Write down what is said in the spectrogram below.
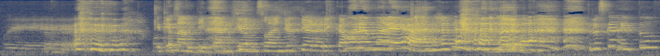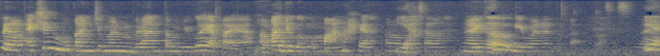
Wih. Mungkin nantikan film selanjutnya dari Kahana Mudah-mudahan. ya. Terus kan itu film action bukan cuman berantem juga ya kak ya. Iya. Kakak juga memanah ya kalau Iya, nggak salah. Nah betul. itu gimana tuh kak Iya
